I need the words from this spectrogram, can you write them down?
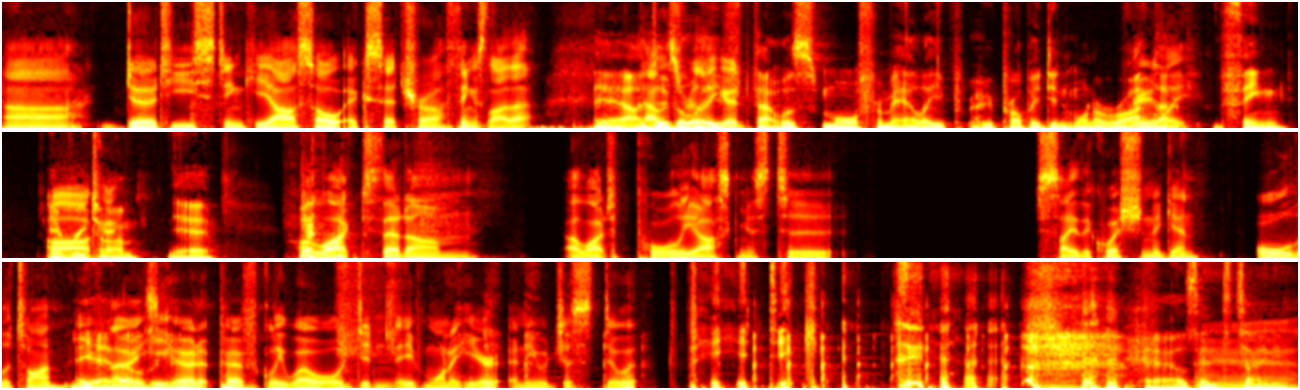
uh, dirty, stinky asshole, etc. Things like that. yeah, I that do believe really good. that was more from Ellie, who probably didn't want to write Really? that thing Oh, every okay. time. Yeah. I liked that. Um, I liked Paulie asking us to say the question again all the time, even that though he good. heard it perfectly well or didn't even want to hear it, and he would just do it. Be a dick. Yeah, it was entertaining. Uh,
